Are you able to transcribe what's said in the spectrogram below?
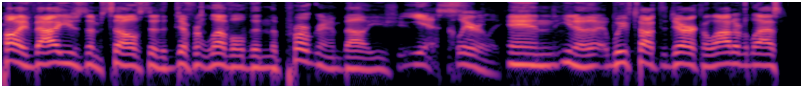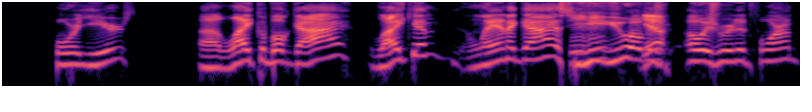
probably values themselves at a different level than the program values you. Yes. Clearly. And you know, we've talked to Derrick a lot over the last 4 years. Uh, likable guy, like him, Atlanta guy. So you, Mhm. you always Yeah. always rooted for him.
